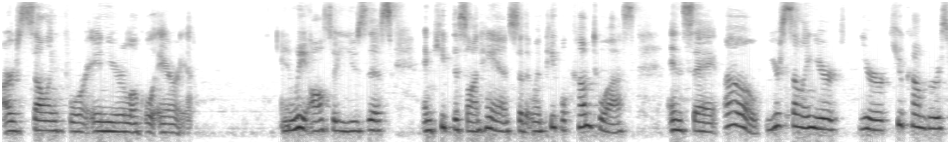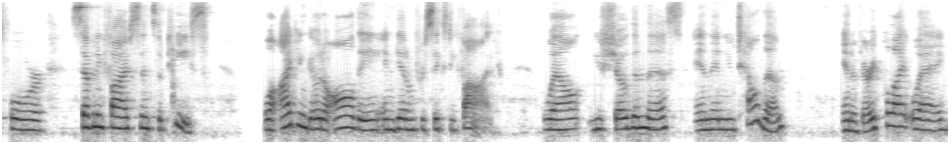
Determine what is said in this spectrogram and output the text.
are selling for in your local area. And we also use this and keep this on hand so that when people come to us and say, oh, you're selling your, your cucumbers for 75 cents a piece. Well, I can go to Aldi and get them for 65. Well, you show them this and then you tell them in a very polite way,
